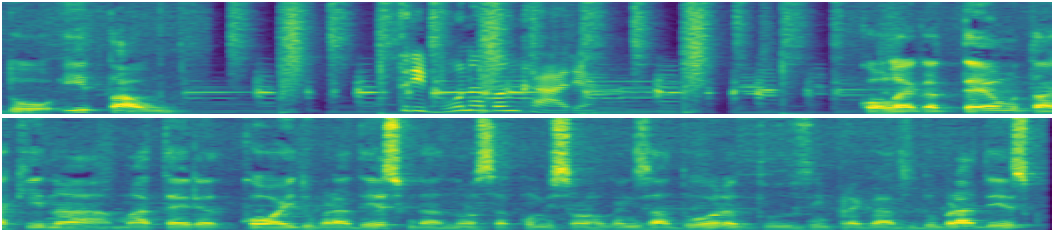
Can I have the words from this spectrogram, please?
do Itaú. Tribuna Bancária. O colega Telmo está aqui na matéria COI do Bradesco, da nossa comissão organizadora dos empregados do Bradesco,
